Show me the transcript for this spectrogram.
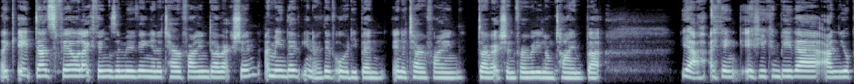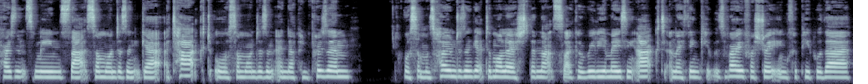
like it does feel like things are moving in a terrifying direction. I mean, they've, you know, they've already been in a terrifying direction for a really long time, but yeah, I think if you can be there and your presence means that someone doesn't get attacked or someone doesn't end up in prison, or someone's home doesn't get demolished, then that's like a really amazing act. And I think it was very frustrating for people there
